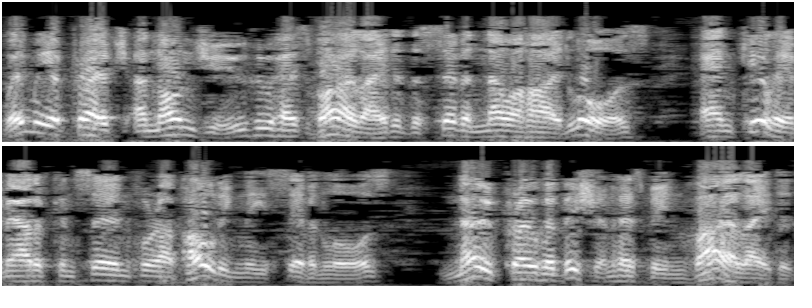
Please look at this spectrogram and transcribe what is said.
when we approach a non-Jew who has violated the seven Noahide laws and kill him out of concern for upholding these seven laws, no prohibition has been violated,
